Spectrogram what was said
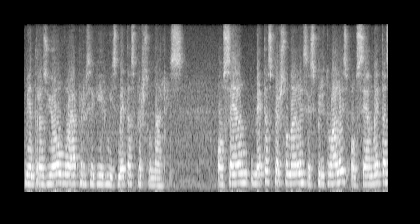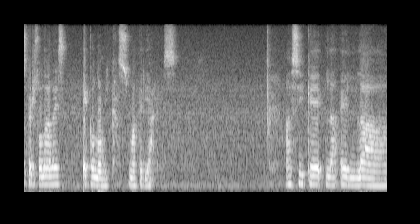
mientras yo voy a perseguir mis metas personales. O sean metas personales espirituales o sean metas personales económicas, materiales. Así que la, la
